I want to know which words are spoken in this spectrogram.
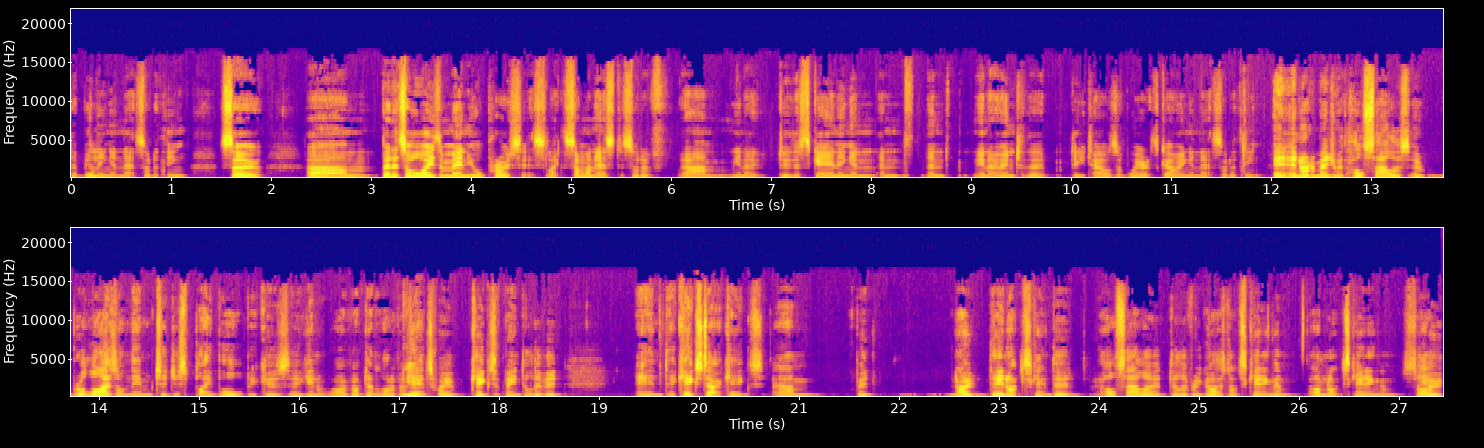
the billing and that sort of thing. So, um, but it's always a manual process. Like someone has to sort of um, you know do the scanning and and and you know enter the details of where it's going and that sort of thing. And, and I'd imagine with wholesalers, it relies on them to just play ball because again, I've, I've done a lot of events yeah. where kegs have been delivered and uh, Kegstar kegs. Um, but no, they're not scanning. The wholesaler delivery guy is not scanning them. I'm not scanning them, so yeah.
